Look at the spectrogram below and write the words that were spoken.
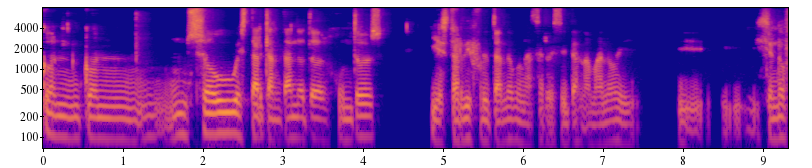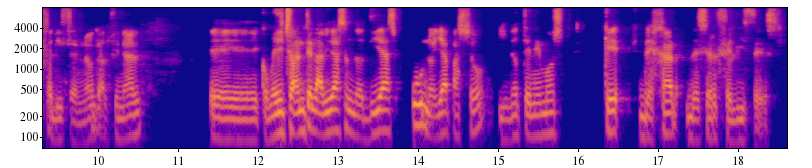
con, con un show, estar cantando todos juntos y estar disfrutando con una cervecita en la mano y, y, siendo felices, ¿no? Que al final, eh, como he dicho antes, la vida son dos días, uno ya pasó y no tenemos que dejar de ser felices.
